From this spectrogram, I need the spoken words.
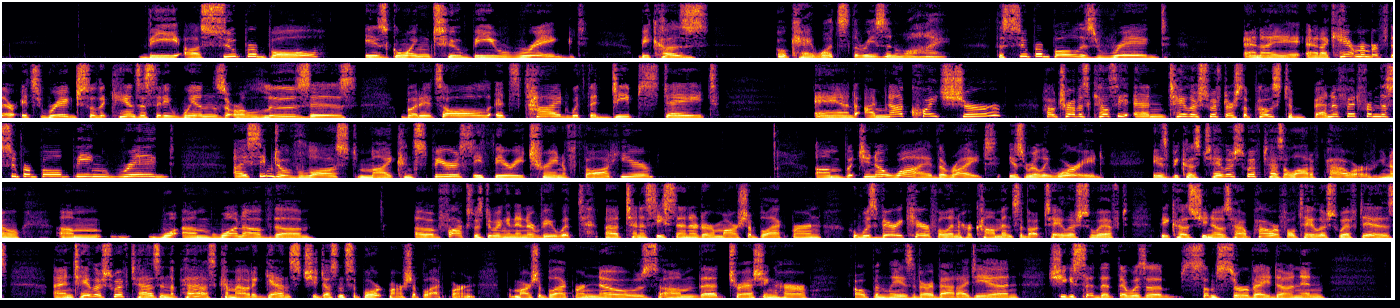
the uh, Super Bowl is going to be rigged because, okay, what's the reason why? The Super Bowl is rigged and I and I can't remember if there it's rigged so that Kansas City wins or loses, but it's all it's tied with the deep state, and I'm not quite sure how Travis Kelce and Taylor Swift are supposed to benefit from the Super Bowl being rigged. I seem to have lost my conspiracy theory train of thought here. Um, but you know why the right is really worried is because Taylor Swift has a lot of power. You know, um, w- um, one of the uh, Fox was doing an interview with uh, Tennessee Senator Marsha Blackburn, who was very careful in her comments about Taylor Swift because she knows how powerful Taylor Swift is. And Taylor Swift has in the past come out against. She doesn't support Marsha Blackburn, but Marsha Blackburn knows um, that trashing her openly is a very bad idea. And she said that there was a some survey done in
